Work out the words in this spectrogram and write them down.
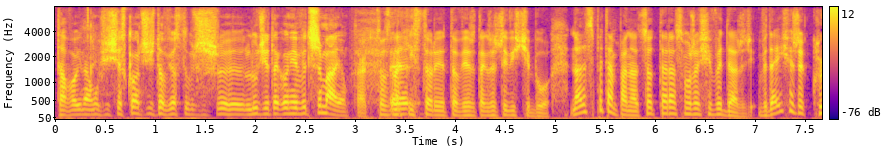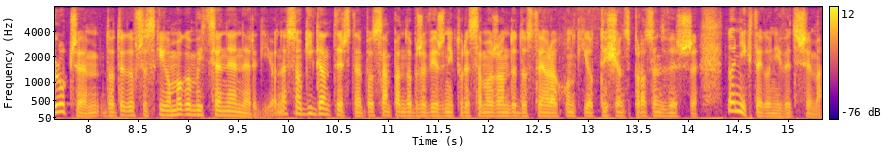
ta wojna musi się skończyć do wiosny, przecież e, ludzie tego nie wytrzymają. Tak, to zna E, historię, to wie, że tak rzeczywiście było. No ale spytam pana, co teraz może się wydarzyć? Wydaje się, że kluczem do tego wszystkiego mogą być ceny energii. One są gigantyczne, bo sam pan dobrze wie, że niektóre samorządy dostają rachunki o 1000% wyższe. No nikt tego nie wytrzyma.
